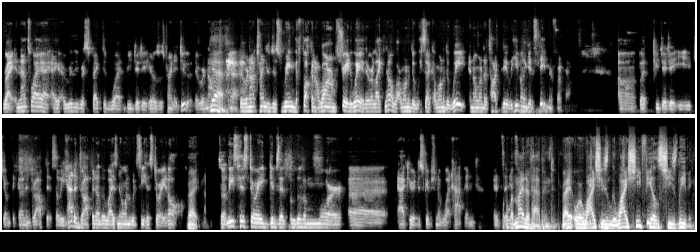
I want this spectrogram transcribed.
Right, and that's why I, I really respected what BJJ Heroes was trying to do. They were not, Yeah. they were not trying to just ring the fucking alarm straight away. They were like, no, I wanted to. He's like, I wanted to wait, and I wanted to talk to David Heaven and get a statement from him. Uh, but BJJEE jumped the gun and dropped it, so he had to drop it. Otherwise, no one would see his story at all. Right. So at least his story gives a, a little more uh, accurate description of what happened. It's, what might have happened, right? Or why she's why she feels she's leaving.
